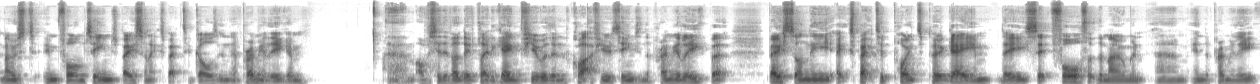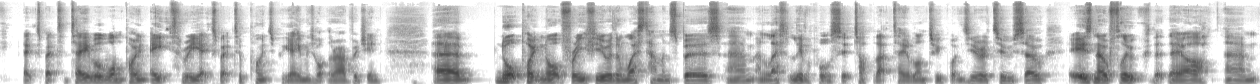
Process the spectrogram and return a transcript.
most informed teams based on expected goals in the Premier League and um, obviously, they've, they've played a game fewer than quite a few teams in the Premier League, but based on the expected points per game, they sit fourth at the moment um, in the Premier League expected table. 1.83 expected points per game is what they're averaging. Uh, 0.03 fewer than West Ham and Spurs, um, unless Liverpool sit top of that table on 2.02. So it is no fluke that they are um,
